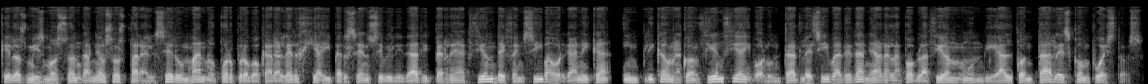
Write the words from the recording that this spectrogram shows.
que los mismos son dañosos para el ser humano por provocar alergia, hipersensibilidad, hiperreacción defensiva orgánica, implica una conciencia y voluntad lesiva de dañar a la población mundial con tales compuestos.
